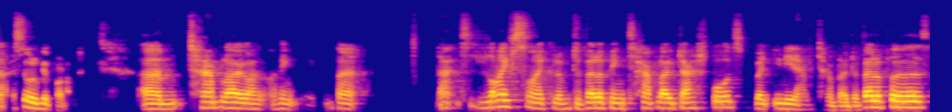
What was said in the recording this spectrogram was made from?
know, it's still a good product. Um, Tableau, I, I think that that life cycle of developing Tableau dashboards, but you need to have Tableau developers,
